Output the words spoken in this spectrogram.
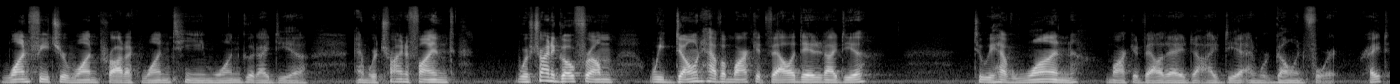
one feature, one product, one team, one good idea. And we're trying to find, we're trying to go from we don't have a market validated idea to we have one market validated idea and we're going for it, right?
